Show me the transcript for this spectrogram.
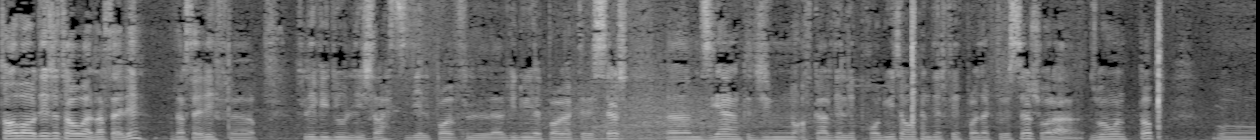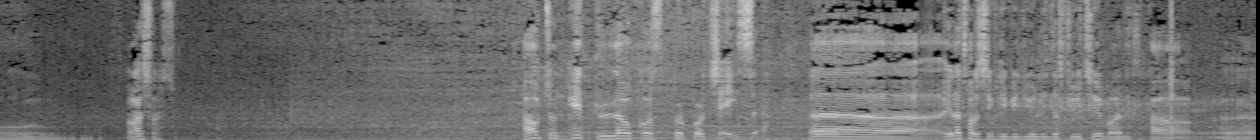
تاوباو déjà تا هو هضرت عليه هضرت عليه في في les vidéos اللي شرحت ديال في الفيديو ديال product research مزيان كتجيب منه أفكار ديال les produits تا هو كندير فيه product research وراه زوين top و راه شرحتو how to get low cost per purchase آه إلا تفرجتي في les vidéos اللي درت في يوتيوب غادي تلقى آه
